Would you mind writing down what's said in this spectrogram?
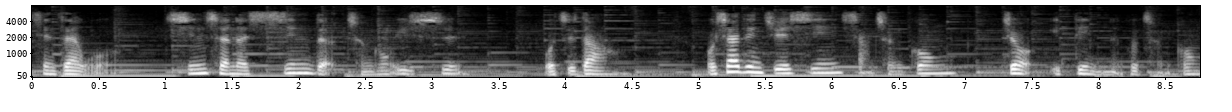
现在我形成了新的成功意识，我知道，我下定决心想成功，就一定能够成功。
